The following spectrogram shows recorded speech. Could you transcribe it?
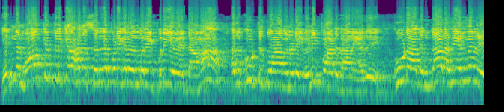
என்ன நோக்கத்திற்காக அது சொல்லப்படுகிறது என்பதை புரிய வேண்டாமா? அது கூட்டு துவாவினுடைய வெளிப்பாடு தானே அது. கூடாது என்றால் அது என்னது?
